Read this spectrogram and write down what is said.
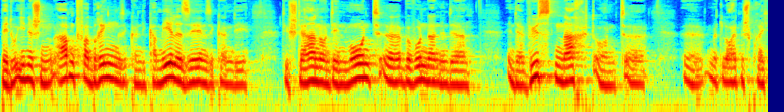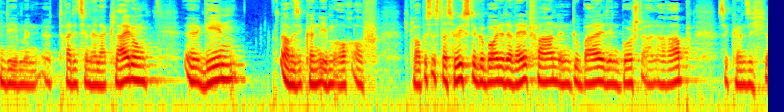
beduinischen Abend verbringen, Sie können die Kamele sehen, Sie können die, die Sterne und den Mond bewundern in der, in der Wüstennacht und mit Leuten sprechen, die eben in traditioneller Kleidung äh, gehen. Aber Sie können eben auch auf, ich glaube, es ist das höchste Gebäude der Welt fahren in Dubai, den Burj Al Arab. Sie können sich äh,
